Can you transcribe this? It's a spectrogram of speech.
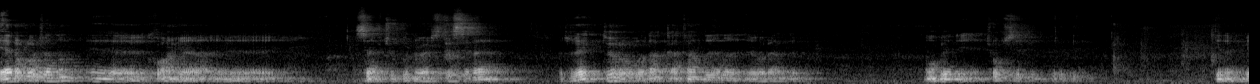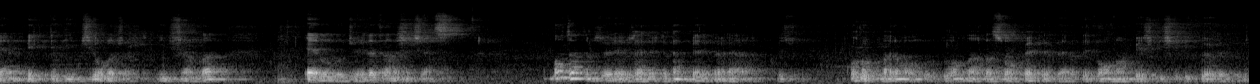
Erol Hoca'nın e, Konya e, Selçuk Üniversitesi'ne rektör olarak atandığını öğrendim. Bu beni çok sevindirdi. Yine benim beklediğim şey olacak inşallah. Erol Hoca ile tanışacağız. Modadır öyle özellikle beri böyle bir gruplarım olurdu. Onlarla sohbet ederdik. 10-15 kişilik böyle bir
